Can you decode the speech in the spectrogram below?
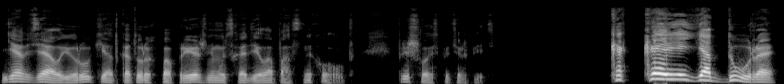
Я взял ее руки, от которых по-прежнему исходил опасный холод. Пришлось потерпеть. — Какая я дура!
